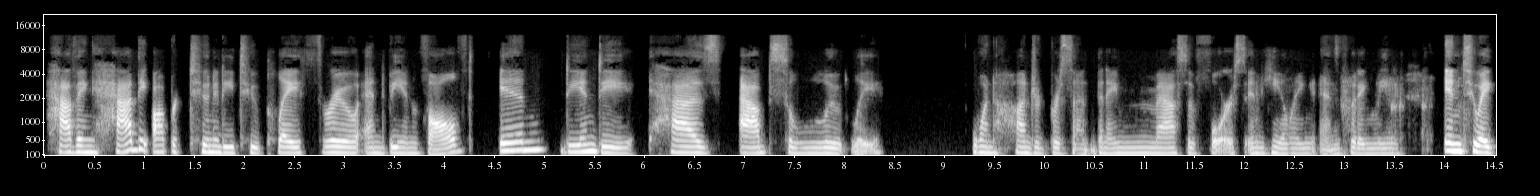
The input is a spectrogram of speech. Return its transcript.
having had the opportunity to play through and be involved in D&D has absolutely 100% been a massive force in healing and putting me into a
